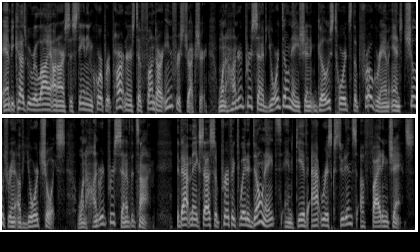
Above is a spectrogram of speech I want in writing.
And because we rely on our sustaining corporate partners to fund our infrastructure, 100% of your donation goes towards the program and children of your choice, 100% of the time. That makes us a perfect way to donate and give at risk students a fighting chance.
